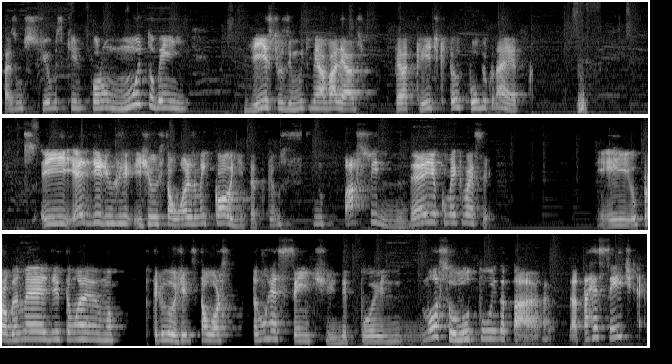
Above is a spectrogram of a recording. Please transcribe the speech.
Faz uns filmes que foram muito bem vistos e muito bem avaliados pela crítica e pelo público na época. E ele dirigiu Star Wars uma incógnita, porque eu não, não faço ideia como é que vai ser. E o problema é de ter uma, uma trilogia de Star Wars tão recente. Depois. Moço, o luto ainda tá. Ainda tá recente, cara.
